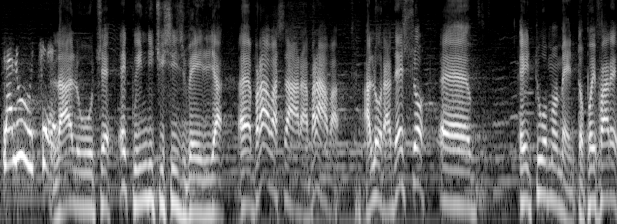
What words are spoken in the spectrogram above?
La luce. la luce e quindi ci si sveglia. Eh, brava Sara, brava. Allora adesso eh, è il tuo momento, puoi fare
